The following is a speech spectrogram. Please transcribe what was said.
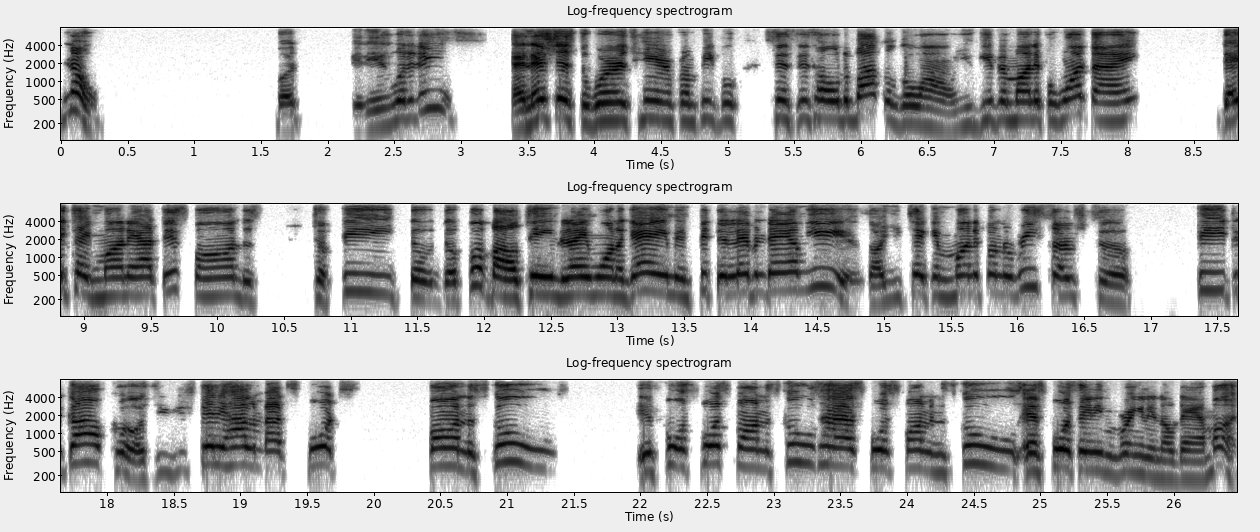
No. But it is what it is. And that's just the words hearing from people since this whole debacle go on. You giving money for one thing, they take money out this fund to, to feed the, the football team that ain't won a game in 50, 11 damn years. Are you taking money from the research to feed the golf course? You, you steady hollering about sports fund the schools. If for sports fund the schools, how is sports funding the schools and sports ain't even bringing in no damn money?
